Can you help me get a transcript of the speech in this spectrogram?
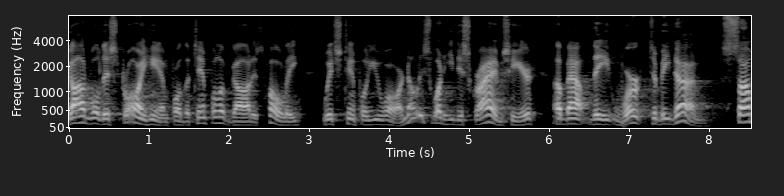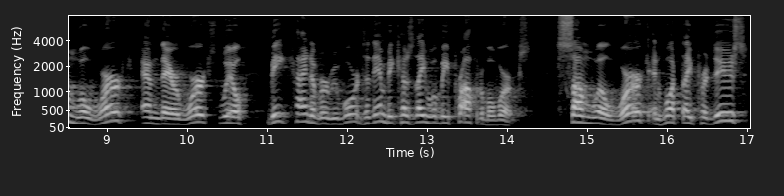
God will destroy him, for the temple of God is holy, which temple you are. Notice what he describes here about the work to be done. Some will work, and their works will be kind of a reward to them because they will be profitable works. Some will work, and what they produce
